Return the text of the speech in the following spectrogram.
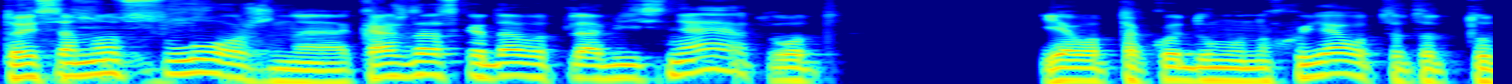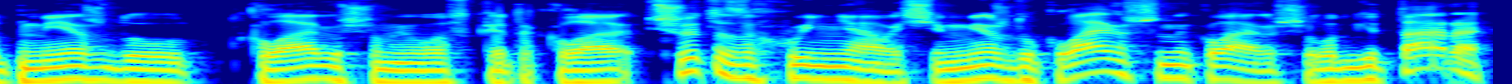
То есть, оно сложное. Каждый раз, когда вот объясняют, вот я вот такой думаю, нахуя вот это тут между клавишами у вас какая-то клавиша. Что это за хуйня вообще? Между клавишами клавиши. Вот гитара,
